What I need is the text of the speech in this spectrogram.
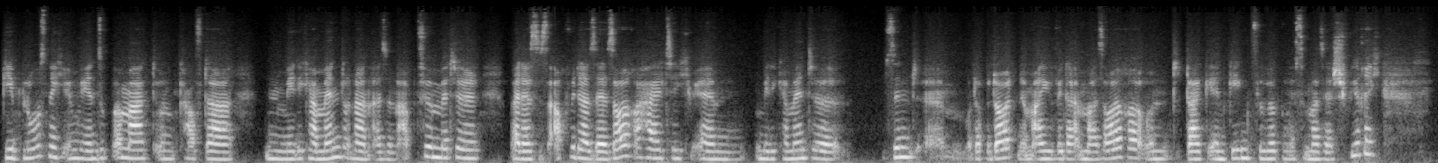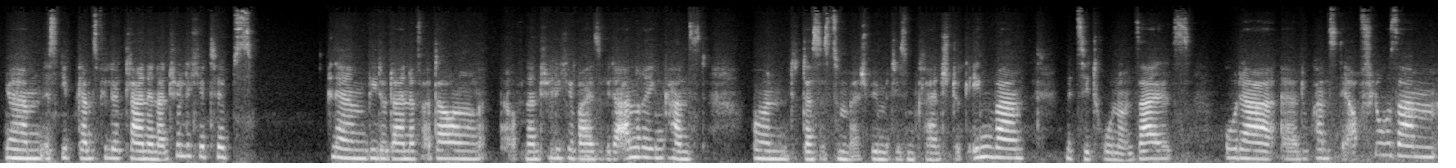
geh bloß nicht irgendwie in den Supermarkt und kauf da ein Medikament oder ein, also ein Abführmittel, weil das ist auch wieder sehr säurehaltig. Ähm, Medikamente sind ähm, oder bedeuten im Ayurveda immer Säure und da entgegenzuwirken ist immer sehr schwierig. Ähm, es gibt ganz viele kleine natürliche Tipps, ähm, wie du deine Verdauung auf natürliche Weise wieder anregen kannst. Und das ist zum Beispiel mit diesem kleinen Stück Ingwer, mit Zitrone und Salz. Oder äh, du kannst dir auch Flohsamen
